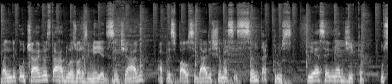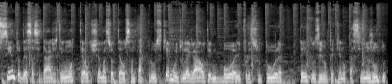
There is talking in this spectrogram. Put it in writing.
O Vale de Colchagua está a duas horas e meia de Santiago. A principal cidade chama-se Santa Cruz e essa é a minha dica. No centro dessa cidade tem um hotel que chama-se Hotel Santa Cruz, que é muito legal, tem boa infraestrutura, tem inclusive um pequeno cassino junto.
